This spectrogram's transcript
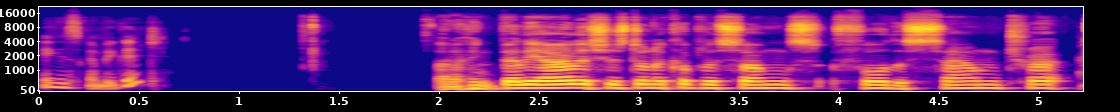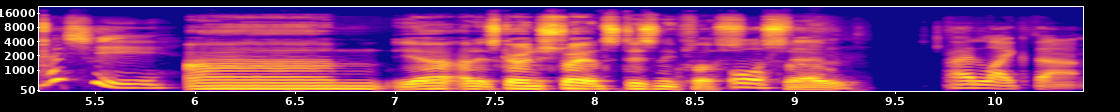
think it's gonna be good. And I think Billie Eilish has done a couple of songs for the soundtrack. Has she? And yeah, and it's going straight onto Disney Plus. Awesome. So I like that.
